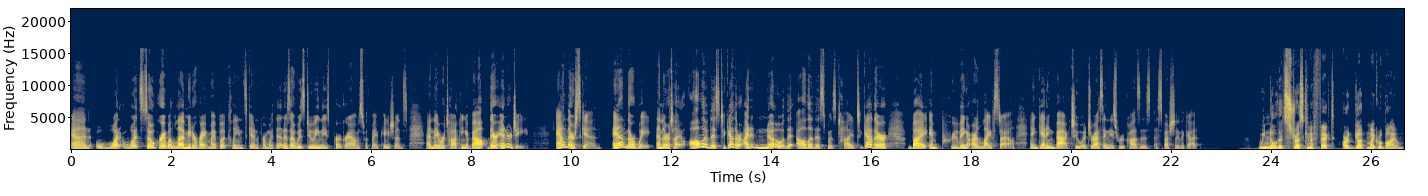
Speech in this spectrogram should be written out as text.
And what what's so great, what led me to write my book, Clean Skin from Within, is I was doing these programs with my patients and they were talking about their energy and their skin and their weight. And their were all of this together. I didn't know that all of this was tied together by improving our lifestyle and getting back to addressing these root causes, especially the gut. We know that stress can affect our gut microbiome,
